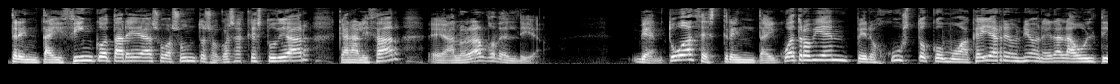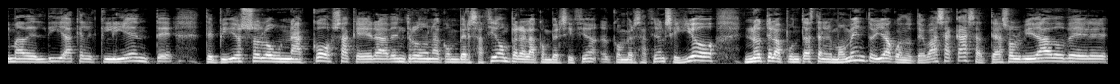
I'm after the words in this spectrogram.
35 mm, tareas o asuntos o cosas que estudiar, que analizar eh, a lo largo del día. Bien, tú haces 34 bien, pero justo como aquella reunión era la última del día, que el cliente te pidió solo una cosa que era dentro de una conversación, pero la conversación, conversación siguió, no te lo apuntaste en el momento y ya cuando te vas a casa te has olvidado de,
